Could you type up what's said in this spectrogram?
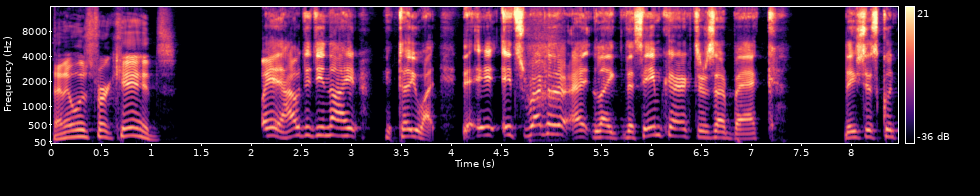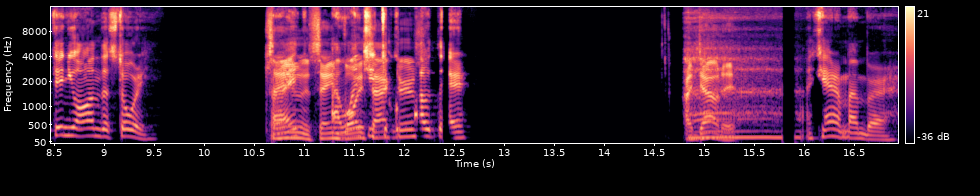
then it was for kids. Wait, how did you not hear? Tell you what, it, it's regular. uh, Like the same characters are back. They just continue on the story. Same Right? same I voice actors. out there. I doubt it. Uh, I can't remember.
